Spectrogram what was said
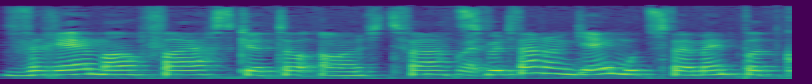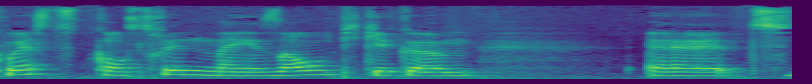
vraiment faire ce que tu as envie de faire. Ouais. Tu veux te faire un game où tu fais même pas de quest, tu te construis une maison, puis que comme euh, tu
